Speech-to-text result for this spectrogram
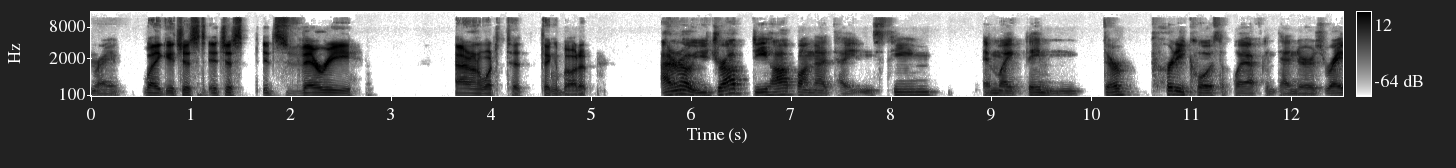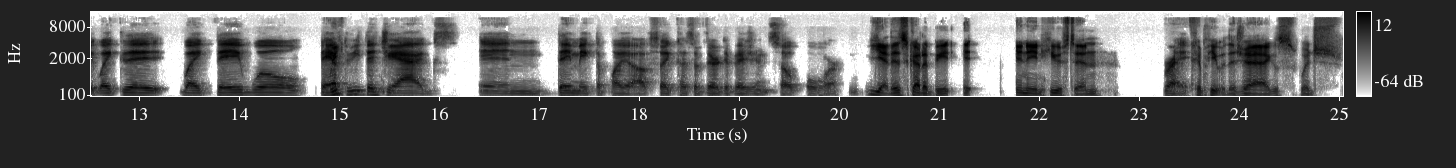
right. Like it's just it just it's very I don't know what to think about it. I don't know. You drop D Hop on that Titans team, and like they they're pretty close to playoff contenders, right? Like they like they will they have to beat the Jags and they make the playoffs, like because of their division so poor, Yeah, this got to beat I- Indy and Houston, right? compete with the Jags, which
